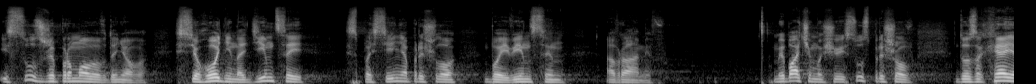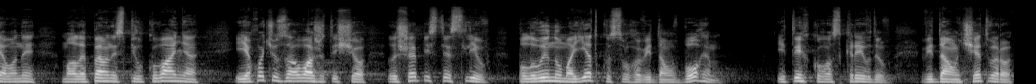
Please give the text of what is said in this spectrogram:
Ісус же промовив до нього: сьогодні на дім цей спасіння прийшло, бо і він син Авраамів. Ми бачимо, що Ісус прийшов до Захея, вони мали певне спілкування. І я хочу зауважити, що лише після слів половину маєтку свого віддам в Богом, і тих, кого скривдив, віддам четверо,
